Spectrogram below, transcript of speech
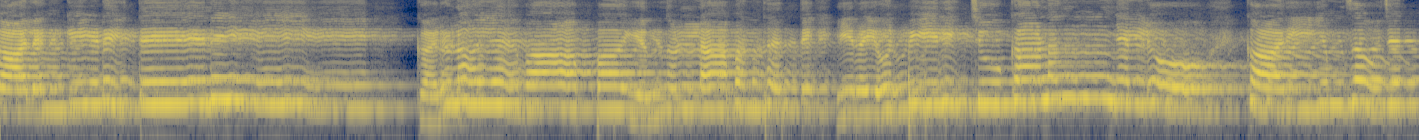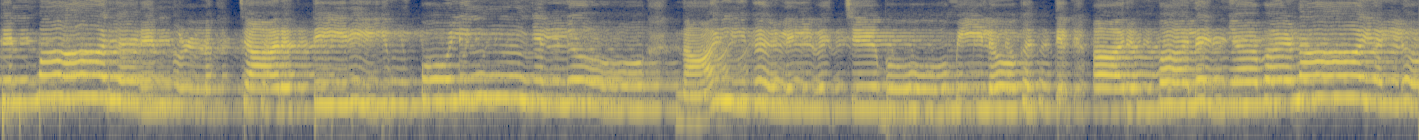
കാലങ്കിടൈത്തേനേ കരുളായ വാപ്പ എന്നുള്ള ബന്ധത്തെ ഇറയോൻ പിരിച്ചു കളഞ്ഞല്ലോ. കാരിയും സൗജത്തിന്മാരെന്നുള്ള ചാരത്തിരിയും പോലിഞ്ഞല്ലോ. നാഴികളിൽ വെച്ച് ഭൂമി ലോകത്തിൽ ആരും വലഞ്ഞവളായല്ലോ.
